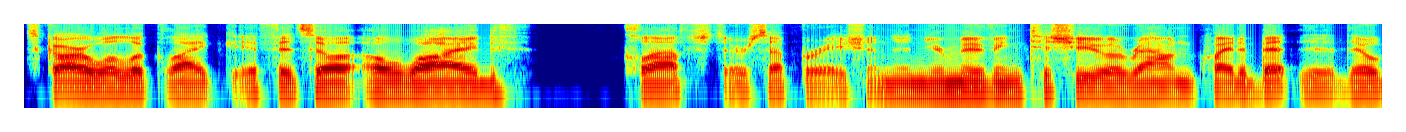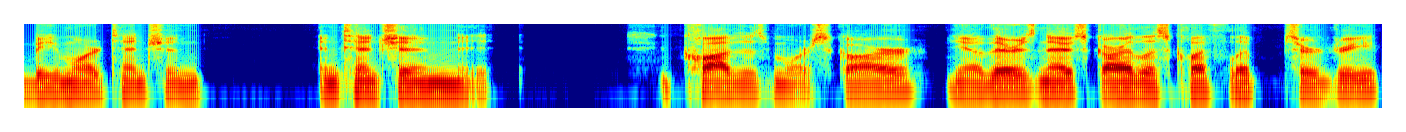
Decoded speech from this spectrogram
scar will look like. If it's a, a wide cleft or separation and you're moving tissue around quite a bit, there will be more tension. And tension causes more scar. You know, there is no scarless cleft lip surgery.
